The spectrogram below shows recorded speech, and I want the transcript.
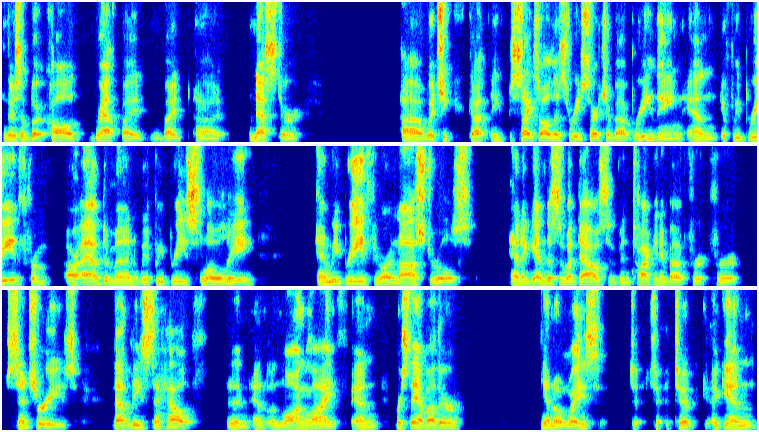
there's a book called Breath by by uh, Nestor, uh, which he got he cites all this research about breathing and if we breathe from our abdomen if we breathe slowly and we breathe through our nostrils and again this is what taoists have been talking about for for centuries that leads to health and, and long life. And of course, they have other, you know, ways to, to, to again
